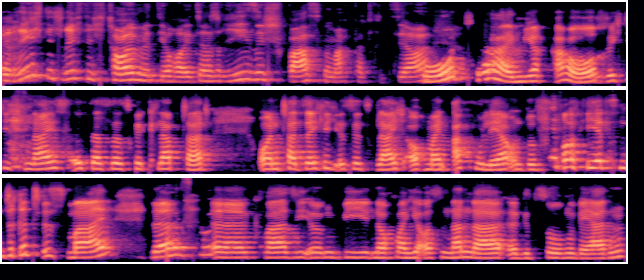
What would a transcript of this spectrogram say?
richtig, richtig toll mit dir heute. Hat riesig Spaß gemacht, Patricia. Total, mir auch. Richtig nice, dass das geklappt hat. Und tatsächlich ist jetzt gleich auch mein Akku leer. Und bevor wir jetzt ein drittes Mal ne, äh, quasi irgendwie nochmal hier auseinandergezogen äh, werden,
